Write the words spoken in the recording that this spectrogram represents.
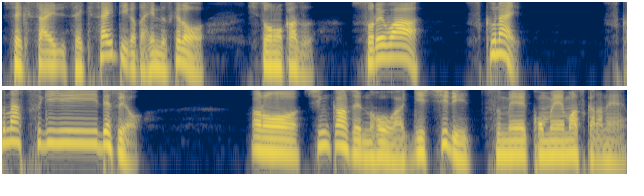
積載、積載って言い方変ですけど、人の数。それは少ない。少なすぎですよ。あの、新幹線の方がぎっしり詰め込めますからね。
